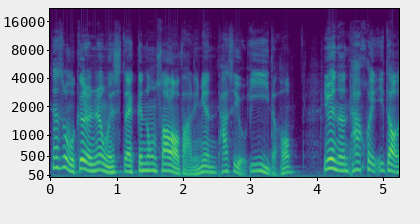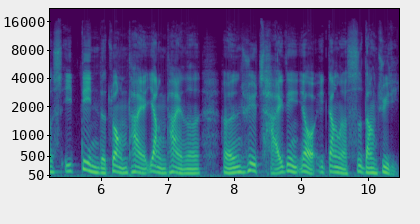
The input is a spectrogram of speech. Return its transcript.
但是我个人认为是在跟踪骚扰法里面，它是有意义的哦，因为呢，它会依照一定的状态样态呢，可能去裁定要有一定的适当距离。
